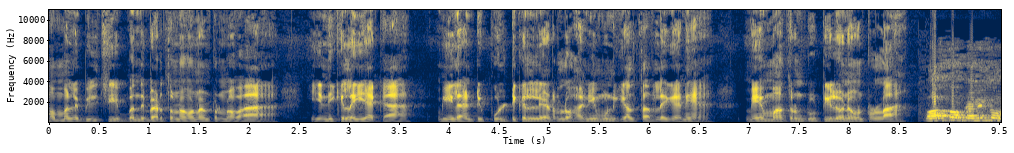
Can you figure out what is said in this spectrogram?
మమ్మల్ని పిలిచి ఇబ్బంది పెడుతున్నావని అంటున్నావా? ఎన్నికలు అయ్యాక మీలాంటి పొలిటికల్ లీడర్లు హనీమూన్కి వెళ్తారులే కానీ మేం మాత్రం డ్యూటీలోనే ఉంటుల్లా? వాస్తవం కనీసం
